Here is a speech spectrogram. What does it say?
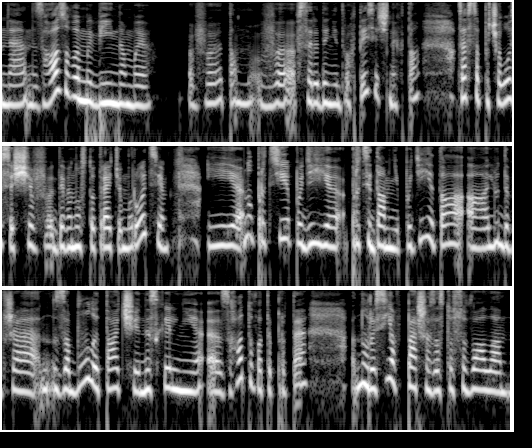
не, не з газовими війнами. В там в, в середині 2000-х, та це все почалося ще в 93-му році. І ну про ці події, про ці давні події, та люди вже забули та чи не схильні е, згадувати про те. Ну, Росія вперше застосувала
